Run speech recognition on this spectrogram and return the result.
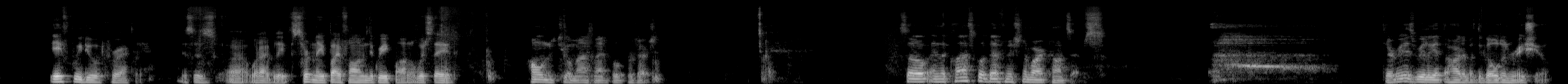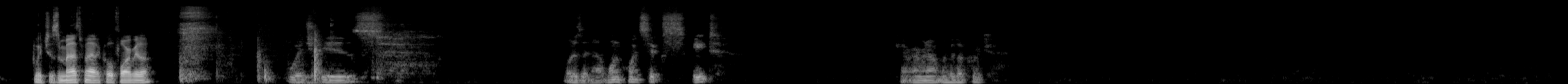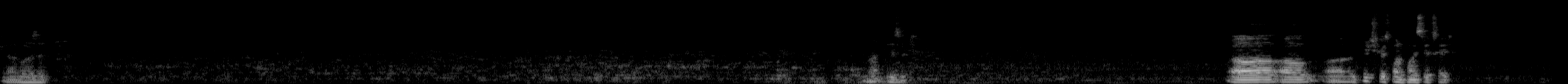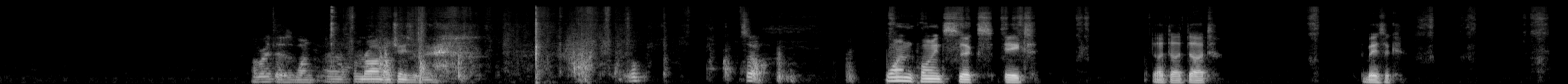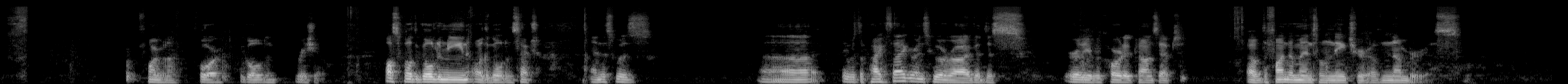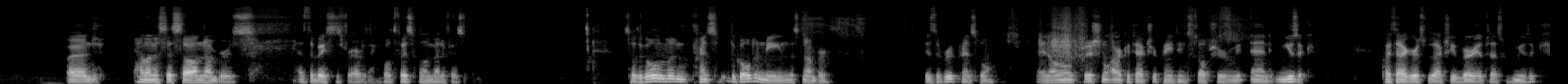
if we do it correctly. This is uh, what I believe, certainly by following the Greek model, which they had honed to a mathematical perfection. So, in the classical definition of art concepts, there is really at the heart of it the golden ratio, which is a mathematical formula, which is what is it now? 1.68. Can't remember now. Let me look quick. God, what is it? What is it? Uh, uh, I'm pretty sure it's 1.68. I'll write that as one. Uh, if I'm wrong, I'll change it there. So, 1.68 dot dot dot the basic formula for the golden ratio, also called the golden mean or the golden section. And this was, uh, it was the Pythagoreans who arrived at this early recorded concept of the fundamental nature of numbers. And Hellenicists saw numbers as the basis for everything, both physical and metaphysical. So the golden principle, the golden mean, this number, is the root principle in all traditional architecture, painting, sculpture, and music. Pythagoras was actually very obsessed with music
